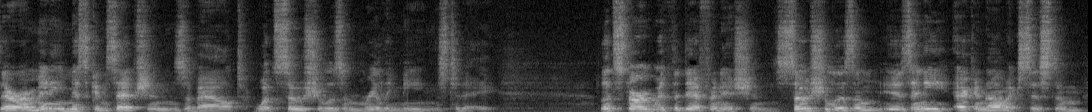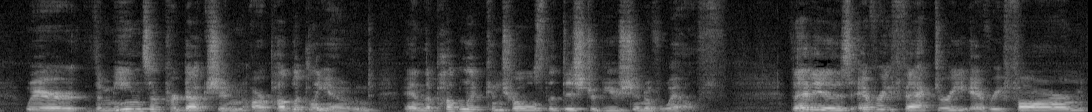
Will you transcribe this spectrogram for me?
There are many misconceptions about what socialism really means today. Let's start with the definition. Socialism is any economic system where the means of production are publicly owned and the public controls the distribution of wealth. That is, every factory, every farm,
